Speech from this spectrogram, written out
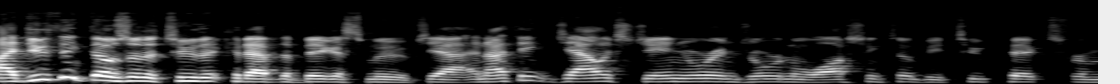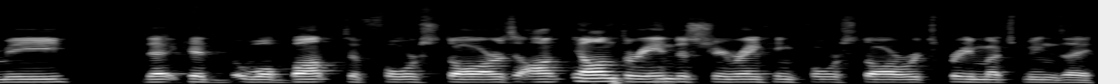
I do think those are the two that could have the biggest moves. Yeah. And I think Alex January and Jordan Washington would be two picks for me that could will bump to four stars on on three industry ranking four star, which pretty much means a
